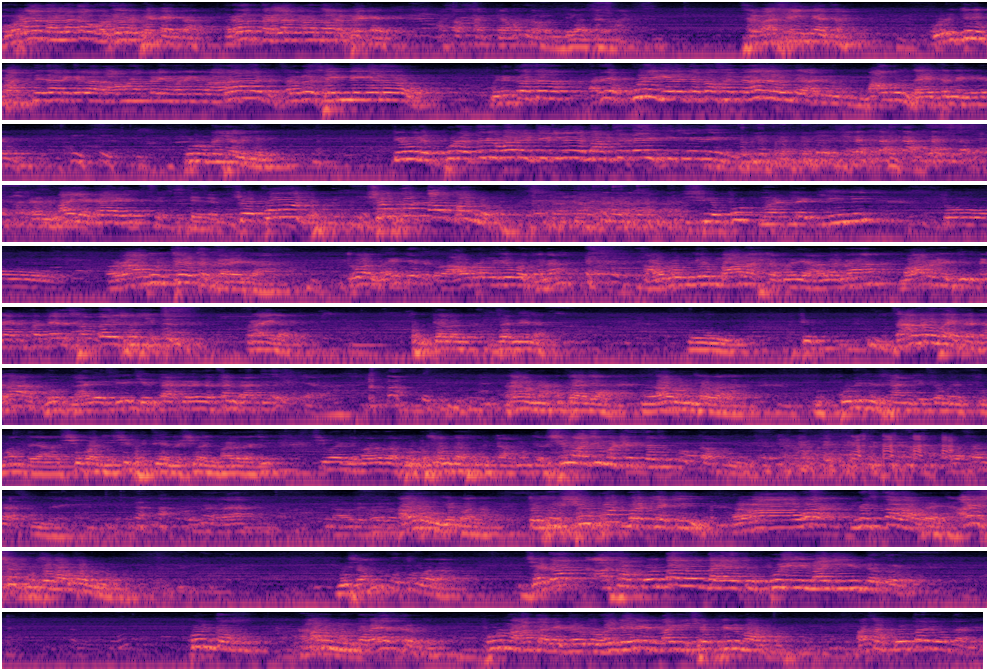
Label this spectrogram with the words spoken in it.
घोडा धरला का घोड्यावर फेकायचा. रथ धरला का रथावर फेकायचा. असा सत्यामध्ये राहून दिला सगळा. सगळा सैन्याचा. कोणीतरी बातमीदार केला रावणाकडे म्हणे महाराज सगळं सैन्य गेलं. म्हणजे कसं? अरे पुढे गेलं त्याचा असा काय लावून आणि मागून जायचं नाही पूर्ण कशाला गेले? ते म्हणे पुढे तरी बरे टिकले मागचे काही टिकले नाही. कारण आहे काय? शेपूट शेपूट नाव कोण शेपूट म्हटलं की तो रावण थळथ करायचा. तुम्हाला माहिती आहे का औरंगजेब होता ना? औरंगजेब महाराष्ट्रामध्ये आला ना महाराष्ट्र जिंकण्याकरता त्याने सत्तावीस वर्ष राहिला. त्याला जमेला हो ते जागरण व्हायचं त्याला. भूक लागायची चिंता करायचं थंड राहते रावणा राजा. औरंगजेबाला कोणीतरी सांगितलं म्हणजे तुम्हाला त्या शिवाजीची भीती आहे ना शिवाजी महाराजाची? शिवाजी महाराजा फोटो संघासमध्ये टाकून दिला शिवाजी म्हटले त्याचं फोटो कापून संघास संडास औरंगजेबाला तो तो शेपूट म्हटलं की राव नुसता रावायचा अरे शेपूटचं नाव म्हणून मी सांगतो तुम्हाला जगात असा कोणता योद्धा आहे तो पुढे मागे युद्ध करतो? कोण करतो? हनुमंत रायच करतो. पूर्ण हाताने करतो हजेरे मागे शेपटीने मारतो. असा कोणता योद्धा नाही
